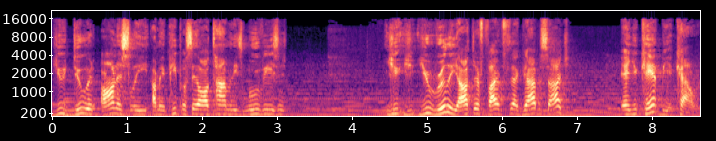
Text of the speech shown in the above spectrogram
you do it honestly. I mean, people say all the time in these movies, and you, you you really out there fighting for that guy beside you, and you can't be a coward.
